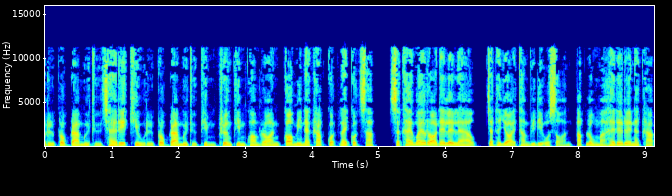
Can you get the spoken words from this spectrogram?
หรือโปรแกรมมือถือใช้เรียกคิว หรือโปรแกรมมือถือพิมพ์เครื่องพิมพ์ความร้อนก็มีนะครับ กดไลค์กดซับสไครต์ไว้รอได้เลยแล้ว จะทยอยทำวิดีโอสอนอัพลงมาให้เรื่อยๆนะครับ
